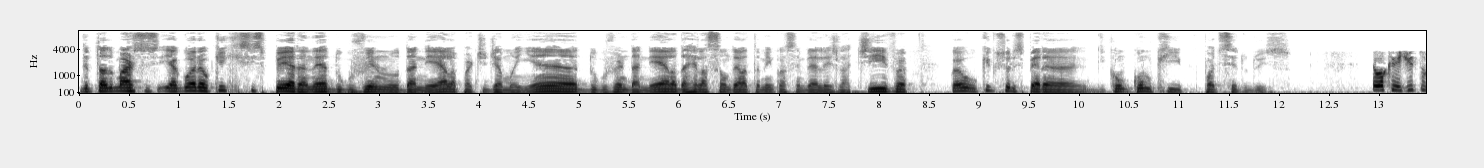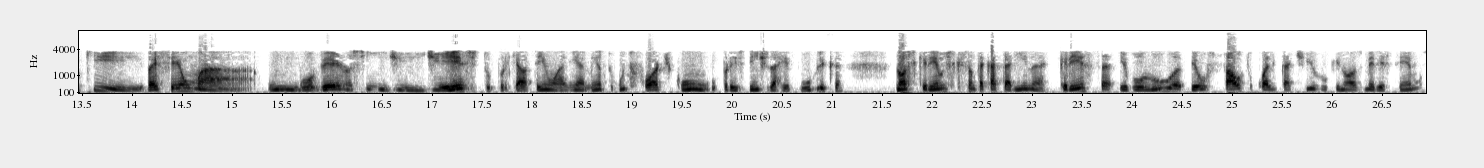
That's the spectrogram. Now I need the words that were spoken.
Deputado Márcio, e agora o que, que, se espera né, do governo Daniela a partir de amanhã, do governo Daniela, da relação dela também com a Assembleia Legislativa? Qual, o que, que o senhor espera, de como, como que pode ser tudo isso? Eu acredito que vai ser uma, um governo assim de, de êxito, porque ela tem um alinhamento muito forte com o presidente da República. Nós queremos que Santa Catarina cresça, evolua, dê o salto qualitativo que nós merecemos,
